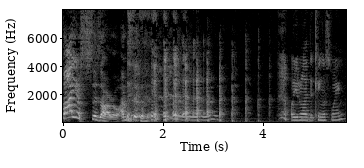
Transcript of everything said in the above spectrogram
fire Cesaro. I'm sick of it. Oh, you don't like the King of Swing?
